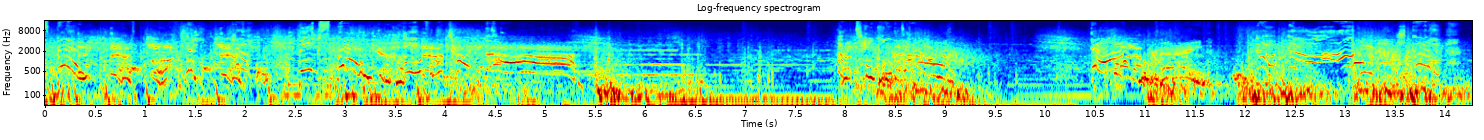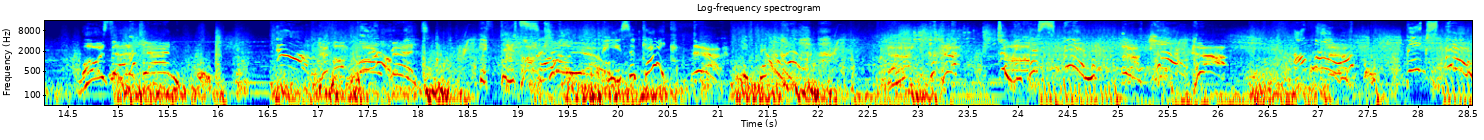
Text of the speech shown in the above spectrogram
spin! Big spin! Aim for the target! Bombardment! If that's I'll so, kill you! piece of cake! If that... With a spin! Up, up! Big spin!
